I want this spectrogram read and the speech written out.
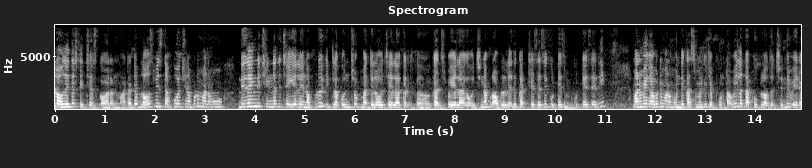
బ్లౌజ్ అయితే స్టిచ్ చేసుకోవాలన్నమాట. అంటే బ్లౌజ్ పీస్ తక్కువ వచ్చినప్పుడు మనము డిజైన్ని చిన్నది చేయలేనప్పుడు ఇట్లా కొంచెం మధ్యలో వచ్చేలా కలిసి కలిసిపోయేలాగా వచ్చినా ప్రాబ్లం లేదు. కట్ చేసేసి కుట్టేసి కుట్టేసేది మనమే కాబట్టి మనం ముందే కస్టమర్కి చెప్పుకుంటాము. ఇలా తక్కువ క్లాత్ వచ్చింది వేరే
